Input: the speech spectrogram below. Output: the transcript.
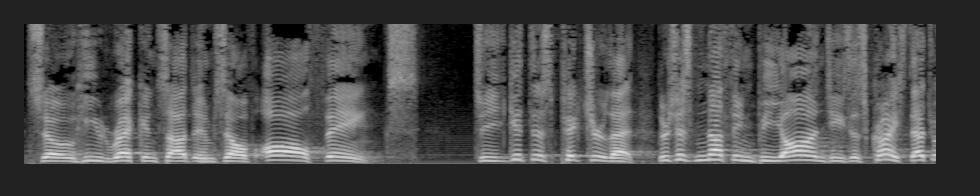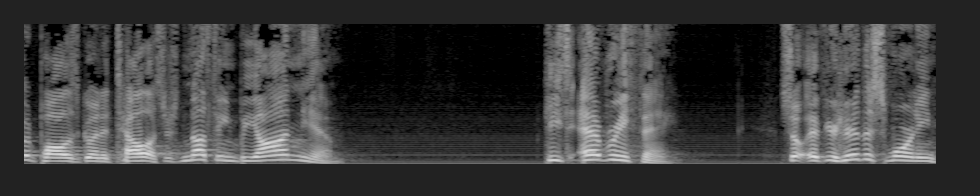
so he reconciled to himself all things so you get this picture that there's just nothing beyond Jesus Christ. That's what Paul is going to tell us. There's nothing beyond him. He's everything. So if you're here this morning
